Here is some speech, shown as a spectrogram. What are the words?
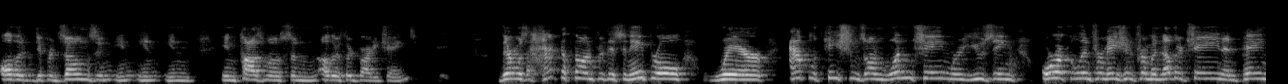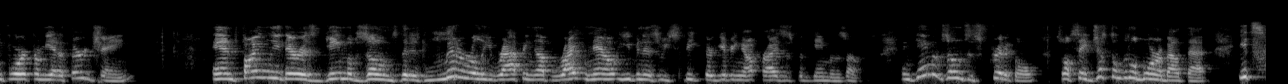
all the different zones in in in in, in Cosmos and other third-party chains. There was a hackathon for this in April where applications on one chain were using Oracle information from another chain and paying for it from yet a third chain. And finally, there is Game of Zones that is literally wrapping up right now, even as we speak, they're giving out prizes for the Game of Zones. And Game of Zones is critical, so I'll say just a little more about that. It's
